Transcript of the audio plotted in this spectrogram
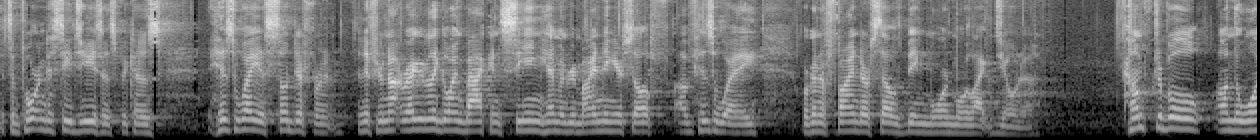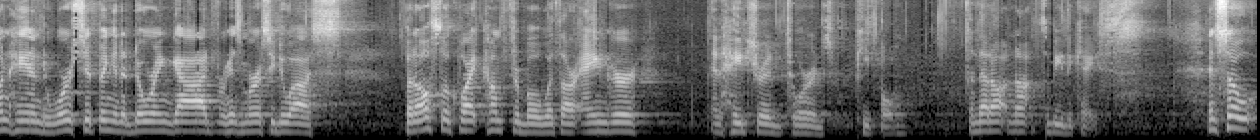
It's important to see Jesus because his way is so different. And if you're not regularly going back and seeing him and reminding yourself of his way, we're going to find ourselves being more and more like Jonah comfortable on the one hand, worshiping and adoring God for his mercy to us, but also quite comfortable with our anger and hatred towards people. And that ought not to be the case. And so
